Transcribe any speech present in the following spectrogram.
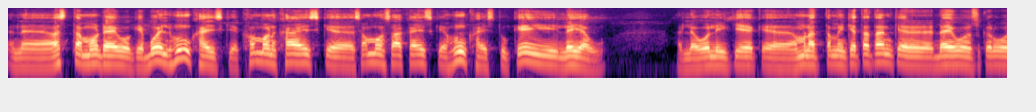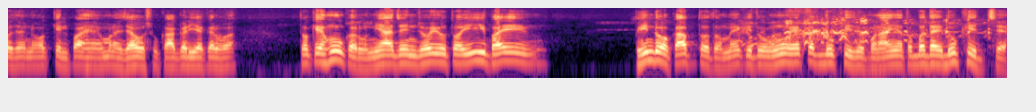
અને હસતા મોઢે આવ્યો કે, બોલ, હું ખાઈશ કે, ખમણ ખાઈશ કે, સમોસા ખાઈશ કે, હું ખાઈશ? તું કે લઈ આવું? એટલે ઓલી કહે કે હમણાં જ તમે કહેતા હતા ને કે ડાયવોર્સ કરવો છે ને વકીલ પાસે હમણાં જાઉં છું કાગળિયા કરવા. તો કે શું કરું? ત્યાં જઈને જોયું તો એ ભાઈ ભીંડો કાપતો હતો. મેં કીધું, હું એક જ દુઃખી છું, પણ અહીંયા તો બધાય દુઃખી જ છે.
